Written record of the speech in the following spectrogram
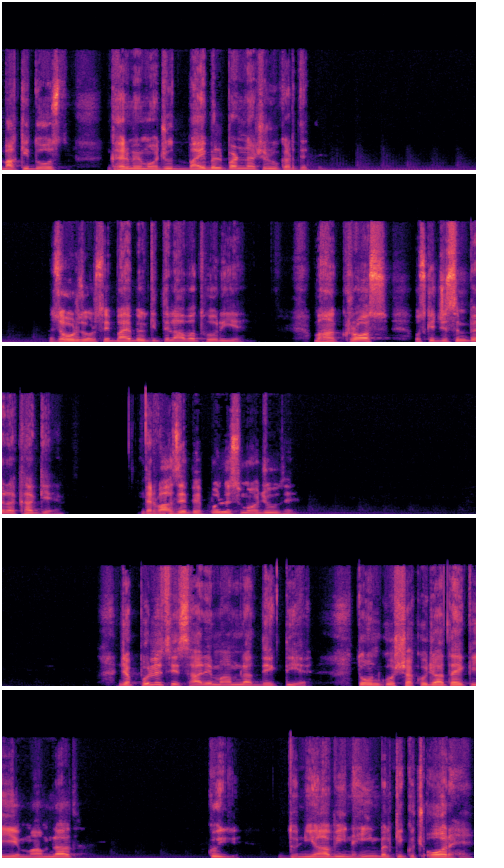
बाकी दोस्त घर में मौजूद बाइबल पढ़ना शुरू कर देते हैं। ज़ोर-ज़ोर से बाइबल की तिलावत हो रही है। वहाँ क्रॉस उसके जिस्म पे रखा गया है। दरवाज़े पे पुलिस मौजूद है। जब पुलिस ये सारे मामला देखती है, तो उनको शक हो जाता है कि ये मामला कोई दुनियावी नहीं बल्कि कुछ और हैं।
